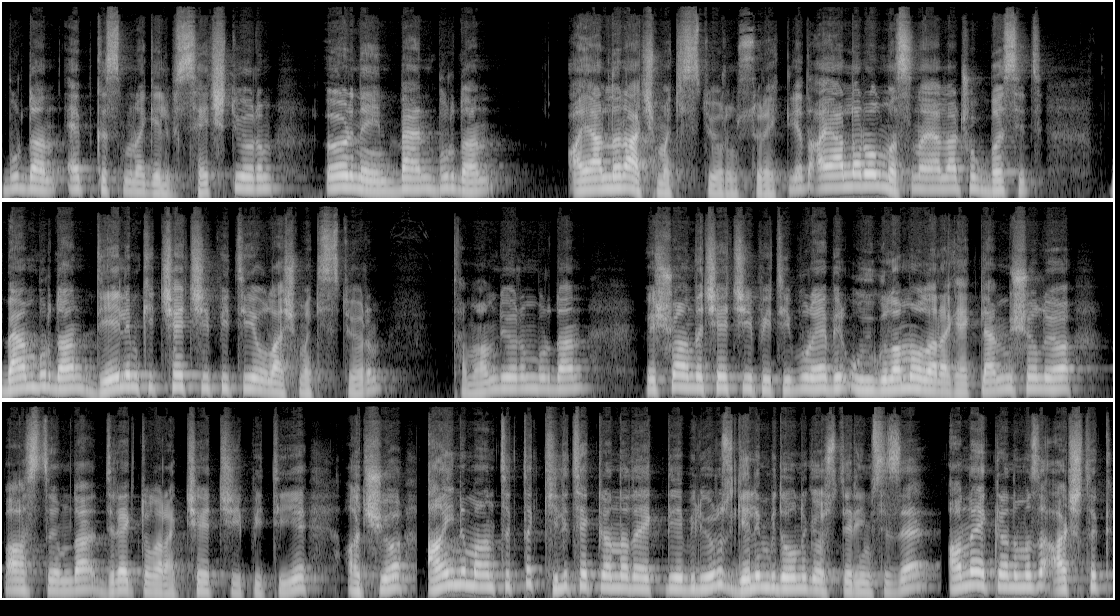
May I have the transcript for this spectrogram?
Buradan app kısmına gelip seç diyorum. Örneğin ben buradan ayarları açmak istiyorum sürekli. Ya da ayarlar olmasın. Ayarlar çok basit. Ben buradan diyelim ki ChatGPT'ye ulaşmak istiyorum. Tamam diyorum buradan. Ve şu anda ChatGPT buraya bir uygulama olarak eklenmiş oluyor. Bastığımda direkt olarak ChatGPT'yi açıyor. Aynı mantıkta kilit ekranına da ekleyebiliyoruz. Gelin bir de onu göstereyim size. Ana ekranımızı açtık.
